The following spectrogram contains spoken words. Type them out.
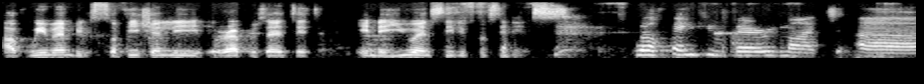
have women been sufficiently represented in the UNCD proceedings? Well, thank you very much. Uh,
